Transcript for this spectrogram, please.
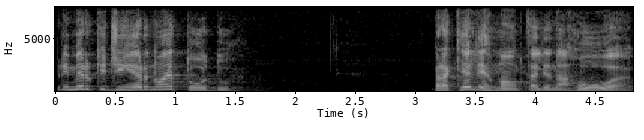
Primeiro que dinheiro não é tudo. Para aquele irmão que está ali na rua,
